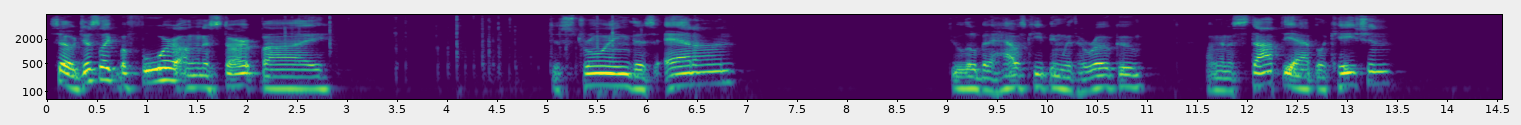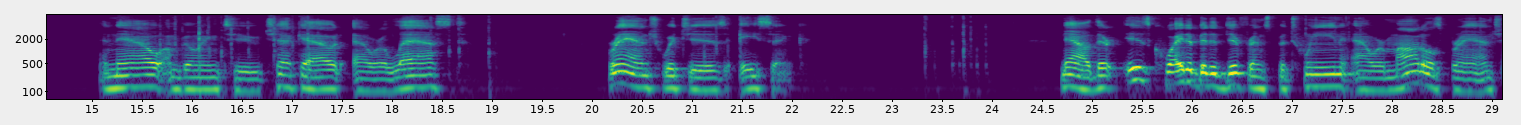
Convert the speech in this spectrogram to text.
So just like before, I'm going to start by destroying this add-on. Do a little bit of housekeeping with Heroku. I'm going to stop the application. And now I'm going to check out our last branch, which is async. Now, there is quite a bit of difference between our models branch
